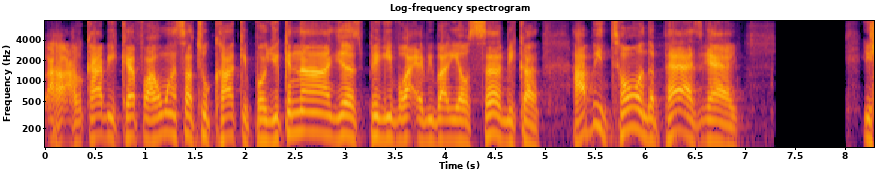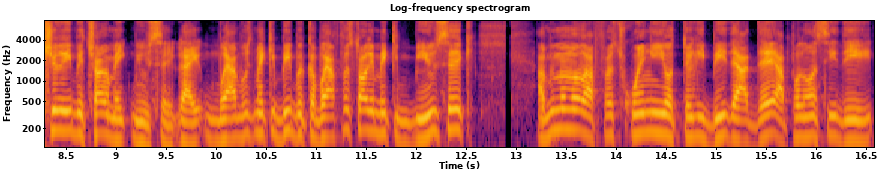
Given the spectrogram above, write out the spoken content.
I, I gotta be careful. I don't want to sound too cocky, but you cannot just piggyback what everybody else says because I've been told in the past, like, you shouldn't even try to make music. Like when I was making beat, because when I first started making music, I remember my first 20 or 30 beat that I did, I put on CD.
